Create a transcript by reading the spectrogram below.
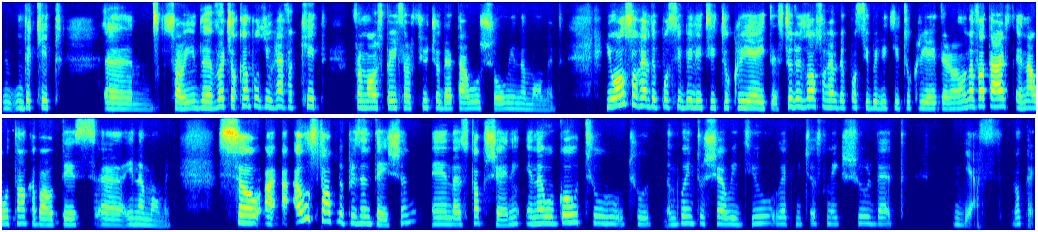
in the kit um, sorry in the virtual campus you have a kit from our space our future that I will show in a moment. You also have the possibility to create students also have the possibility to create their own avatars and I will talk about this uh, in a moment so I, I will stop the presentation and I stop sharing and I will go to to I'm going to share with you let me just make sure that Yes, okay.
